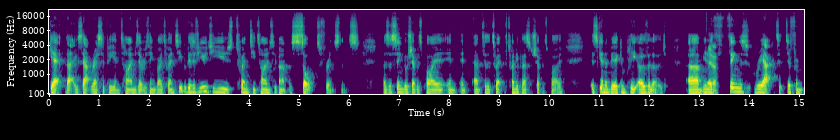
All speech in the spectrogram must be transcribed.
get that exact recipe and times everything by 20 because if you were to use 20 times the amount of salt for instance as a single shepherd's pie in, in and for the 20 person shepherd's pie it's going to be a complete overload um, you know yeah. things react at different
